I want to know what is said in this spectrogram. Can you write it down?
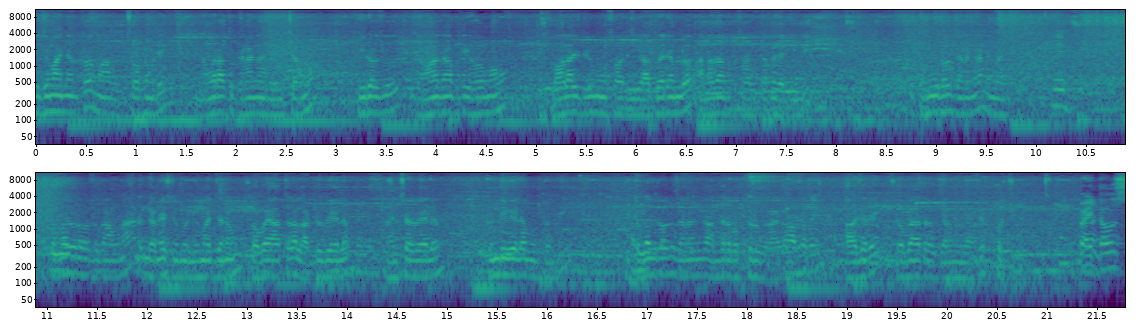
యజమాన్యంతో మా ఉత్సవ కమిటీ నవరాత్రి ఘనంగా నిర్వహించాము. ఈరోజు మహాగణపతి హోమం బాలాజీ డ్రీమ్ స్వామి ఆధ్వర్యంలో అన్నదాన ప్రసాదంగా జరిగింది. తొమ్మిది రోజులు ఘనంగా తొమ్మిది తొమ్మిదో రోజు కావున గణేష్ నిమజ్జనం శోభయాత్ర లడ్డు వేలం పంచవేలం కుండి వేలం ఉంటుంది. ఈ తొమ్మిది రోజులు ఘనంగా అందరు భక్తులు రాగా- హాజరై శోభయాత్ర ఘనంగా కూర్చుంది వైట్ హౌస్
